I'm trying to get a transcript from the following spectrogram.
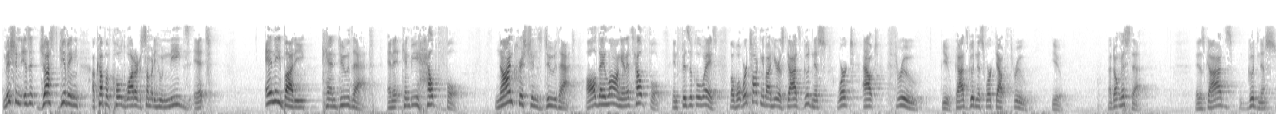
mission isn't just giving a cup of cold water to somebody who needs it. Anybody can do that, and it can be helpful. Non Christians do that all day long, and it's helpful in physical ways. But what we're talking about here is God's goodness worked out through you. God's goodness worked out through you. Now, don't miss that. It is God's goodness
